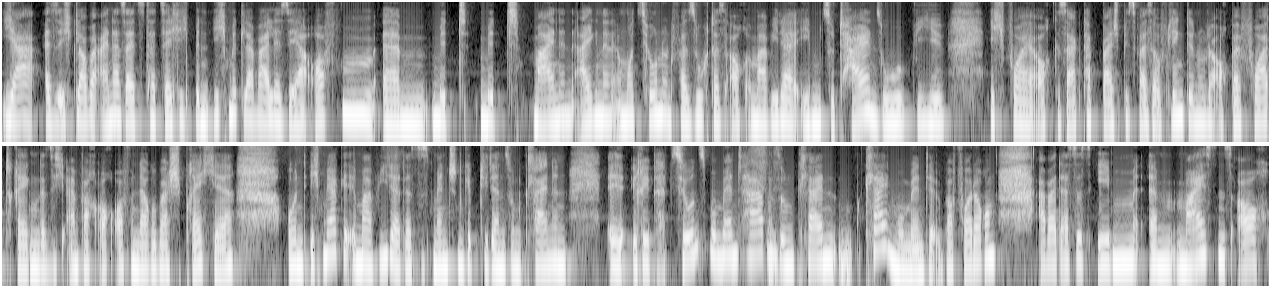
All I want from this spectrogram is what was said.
Ja, also ich glaube, einerseits tatsächlich bin ich mittlerweile sehr offen ähm, mit, mit meinen eigenen Emotionen und versuche das auch immer wieder eben zu teilen, so wie ich vorher auch gesagt habe, beispielsweise auf LinkedIn oder auch bei Vorträgen, dass ich einfach auch offen darüber spreche. Und ich merke immer wieder, dass es Menschen gibt, die dann so einen kleinen äh, Irritationsmoment haben, so einen kleinen, kleinen Moment der Überforderung, aber dass es eben ähm, meistens auch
